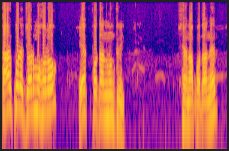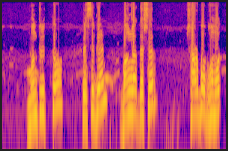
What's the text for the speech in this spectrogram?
তারপরে জন্ম হলো এক প্রধানমন্ত্রী। সেনা প্রধানের মন্ত্রিত্ব প্রেসিডেন্ট বাংলাদেশের সার্বভৌমত্ব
